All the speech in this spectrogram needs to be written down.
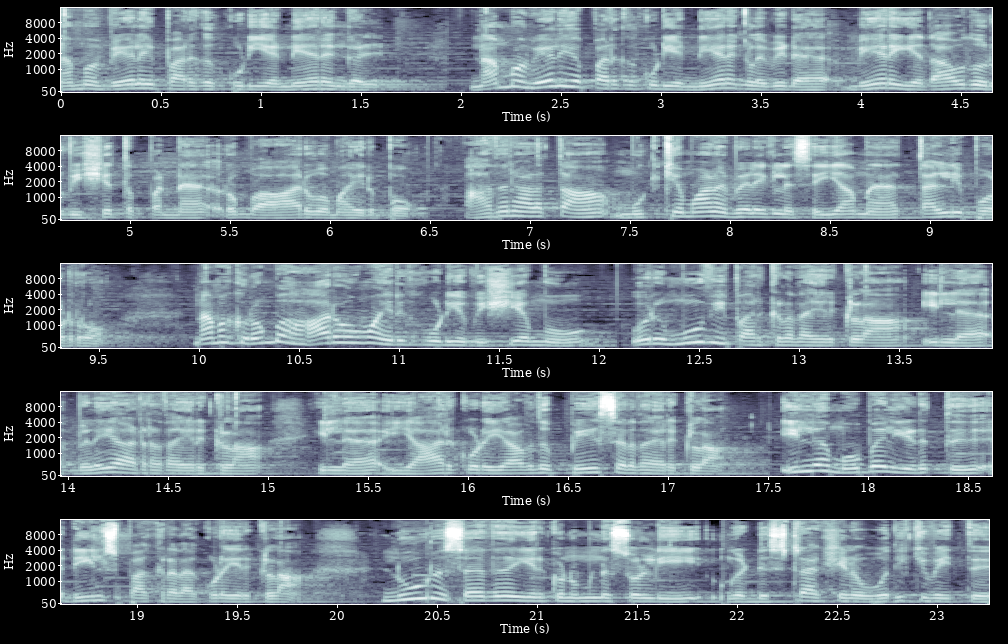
நம்ம வேலை பார்க்கக்கூடிய நேரங்கள். நம்ம வேலையை பார்க்கக்கூடிய நேரங்களை விட வேறு ஏதாவது ஒரு விஷயத்தை பண்ண ரொம்ப ஆர்வமாக இருப்போம். அதனால தான் முக்கியமான வேலைகளை செய்யாமல் தள்ளி போடுறோம். நமக்கு ரொம்ப ஆர்வமாக இருக்கக்கூடிய விஷயமும் ஒரு மூவி பார்க்குறதா இருக்கலாம் இல்லை விளையாடுறதா இருக்கலாம் இல்லை யார் கூடயாவது பேசுகிறதா இருக்கலாம் இல்லை மொபைல் எடுத்து ரீல்ஸ் பார்க்குறதா கூட இருக்கலாம். நூறு சதவீதம் இருக்கணும்னு சொல்லி உங்கள் டிஸ்ட்ராக்ஷனை ஒதுக்கி வைத்து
